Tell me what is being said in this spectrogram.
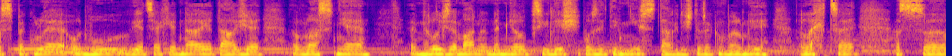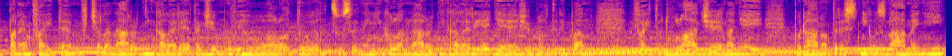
spekuluje o dvou věcech. Jedna je ta, že vlastně vlastně Miloš Zeman neměl příliš pozitivní vztah, když to řeknu velmi lehce, s panem Fajtem v čele Národní galerie, takže mu vyhovovalo to, co se nyní kolem Národní galerie děje, že byl tedy pan Fajt odvolán, že je na něj podáno trestní oznámení.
